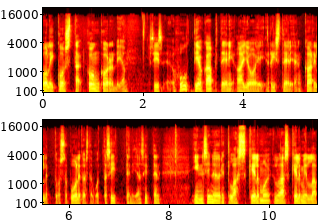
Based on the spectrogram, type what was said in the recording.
oli Costa Concordia – Siis Hulttio-kapteeni ajoi risteilijän Karille tuossa puolitoista vuotta sitten ja sitten insinöörit laskelmo, laskelmilla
